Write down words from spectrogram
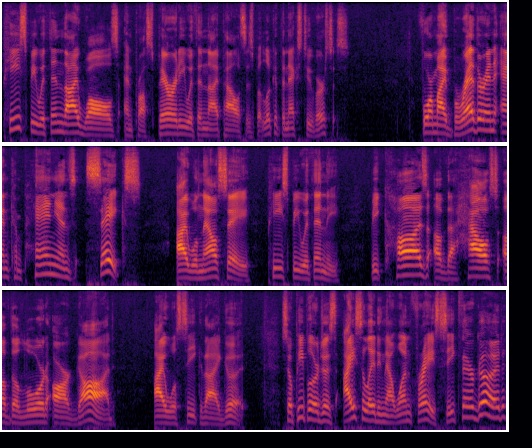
Peace be within thy walls and prosperity within thy palaces. But look at the next two verses. For my brethren and companions' sakes, I will now say, Peace be within thee. Because of the house of the Lord our God, I will seek thy good. So people are just isolating that one phrase, seek their good,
